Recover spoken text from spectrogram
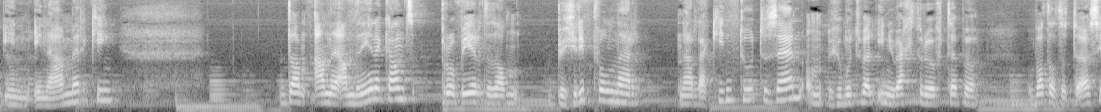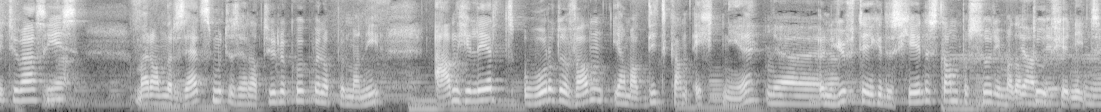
in, in aanmerking. Dan aan de, aan de ene kant probeerde dan begripvol naar, naar dat kind toe te zijn. Om, je moet wel in je achterhoofd hebben wat dat de thuissituatie is. Maar anderzijds moeten zij natuurlijk ook wel op een manier aangeleerd worden van... Ja, maar dit kan echt niet, hè. Ja, ja, een juf tegen de schenen stampen, sorry, maar dat doet je niet.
